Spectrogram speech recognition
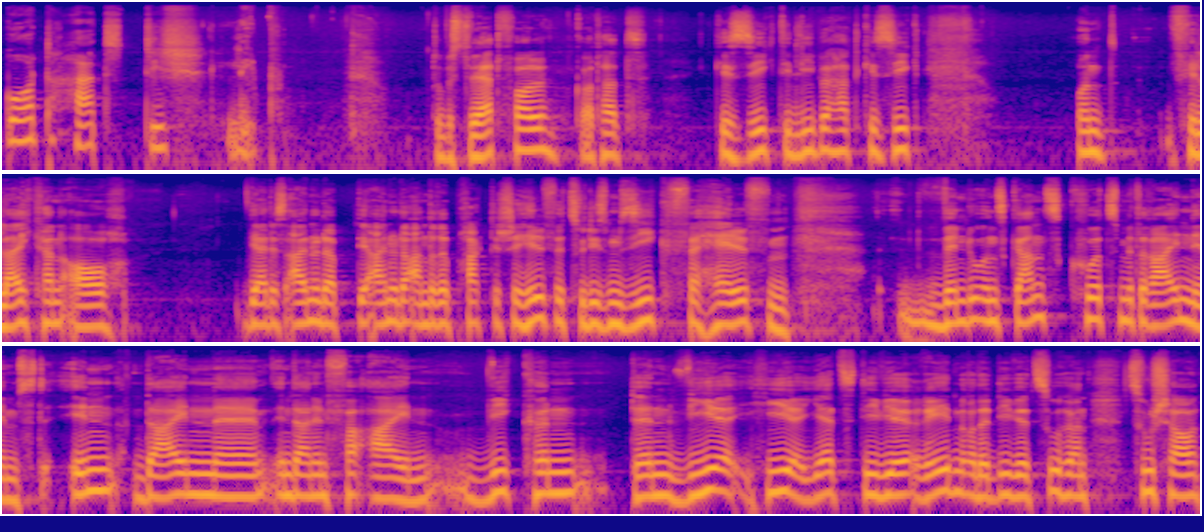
Gott hat dich lieb. Du bist wertvoll, Gott hat gesiegt, die Liebe hat gesiegt. Und vielleicht kann auch ja, das ein oder, die ein oder andere praktische Hilfe zu diesem Sieg verhelfen. Wenn du uns ganz kurz mit reinnimmst in, deine, in deinen Verein, wie können denn wir hier jetzt, die wir reden oder die wir zuhören, zuschauen,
